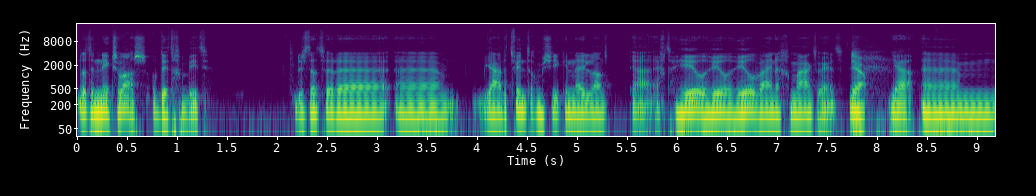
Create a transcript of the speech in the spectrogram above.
dat er niks was op dit gebied. Dus dat er eh ehm, jaren twintig muziek in Nederland... Ja, echt heel, heel, heel weinig gemaakt werd. Ja. Ehm,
